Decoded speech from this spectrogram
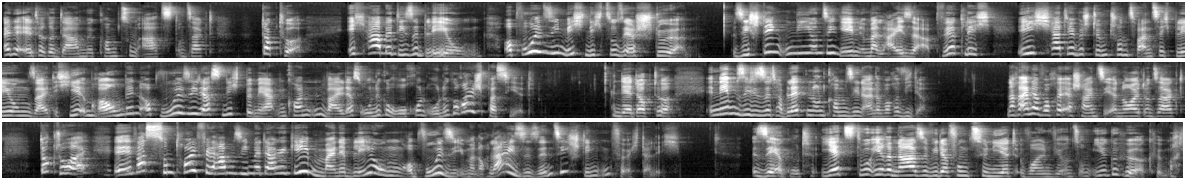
Eine ältere Dame kommt zum Arzt und sagt, Doktor, ich habe diese Blähungen, obwohl sie mich nicht so sehr stören. Sie stinken nie und sie gehen immer leise ab. Wirklich, ich hatte bestimmt schon 20 Blähungen, seit ich hier im Raum bin, obwohl sie das nicht bemerken konnten, weil das ohne Geruch und ohne Geräusch passiert. Der Doktor, nehmen Sie diese Tabletten und kommen Sie in einer Woche wieder. Nach einer Woche erscheint sie erneut und sagt, Doktor, äh, was zum Teufel haben Sie mir da gegeben? Meine Blähungen, obwohl sie immer noch leise sind, sie stinken fürchterlich. Sehr gut. Jetzt, wo Ihre Nase wieder funktioniert, wollen wir uns um Ihr Gehör kümmern.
